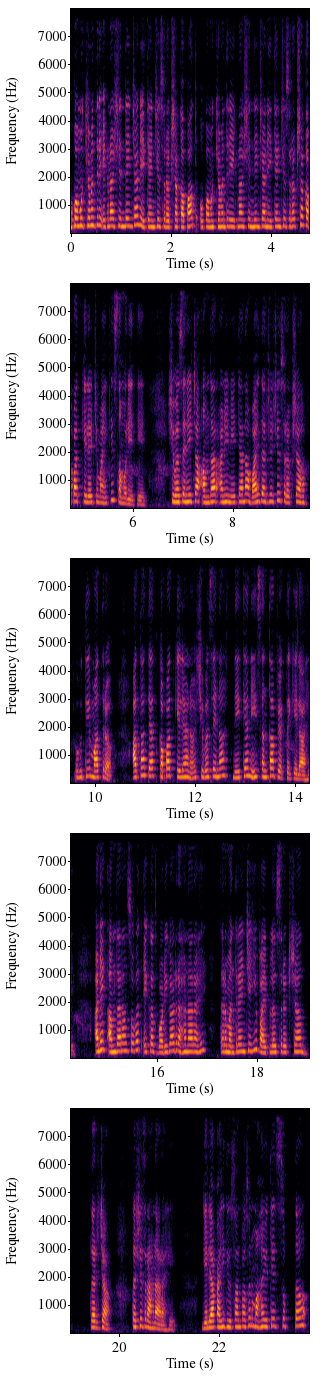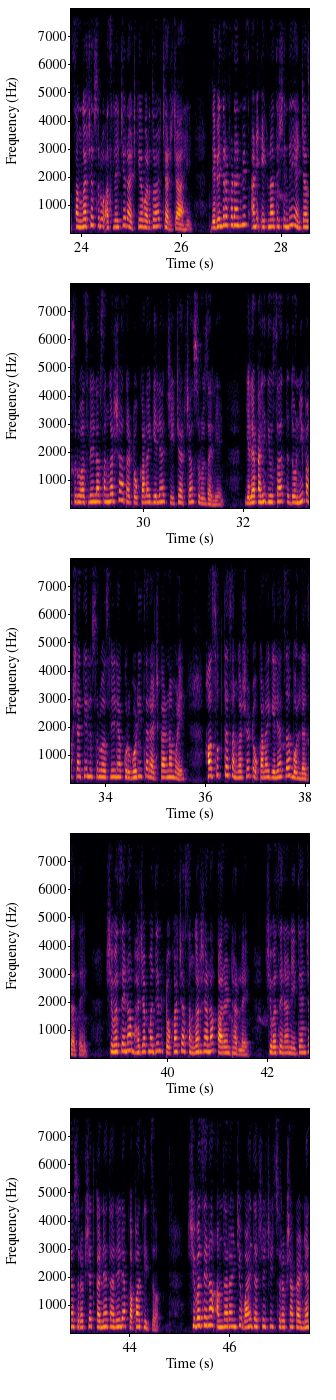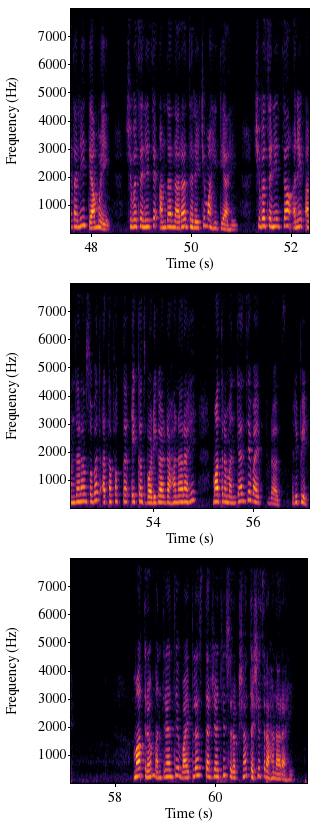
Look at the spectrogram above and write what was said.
उपमुख्यमंत्री एकनाथ शिंदेंच्या नेत्यांची सुरक्षा कपात उपमुख्यमंत्री एकनाथ शिंदेंच्या नेत्यांची सुरक्षा कपात केल्याची माहिती समोर येते. शिवसेनेच्या आमदार आणि नेत्यांना वाय दर्जाची सुरक्षा होती मात्र आता त्यात कपात केल्यानं शिवसेना नेत्यांनी संताप व्यक्त केला आहे. अनेक आमदारांसोबत एकच बॉडीगार्ड राहणार आहे तर मंत्र्यांचीही वाय प्लस सुरक्षा दर्जा तशीच राहणार आहे. गेल्या काही दिवसांपासून महायुतीत सुप्त संघर्ष सुरू असल्याची राजकीय वर्तुळात चर्चा आहे. देवेंद्र फडणवीस आणि एकनाथ शिंदे यांच्यात सुरू असलेला संघर्ष आता टोकाला गेल्याची चर्चा सुरू झाली आहे. गेल्या काही दिवसात दोन्ही पक्षातील सुरू असलेल्या कुरघोडीचं राजकारणामुळे हा सुप्त संघर्ष टोकाला गेल्याचं बोललं जात आहे. शिवसेना भाजपमधील टोकाच्या संघर्षाला कारण ठरलंय. शिवसेना नेत्यांच्या सुरक्षेत करण्यात आलेल्या कपातीचं. शिवसेना आमदारांची वाय दर्जाची सुरक्षा काढण्यात आली त्यामुळे शिवसेनेचे आमदार नाराज झाल्याची माहिती आहे. शिवसेनेचा अनेक आमदारांसोबत आता फक्त एकच बॉडीगार्ड राहणार आहे. मात्र मंत्र्यांचे वाय प्लस रिपीट मात्र मंत्र्यांचे वाय प्लस दर्जाची सुरक्षा तशीच राहणार आहे.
